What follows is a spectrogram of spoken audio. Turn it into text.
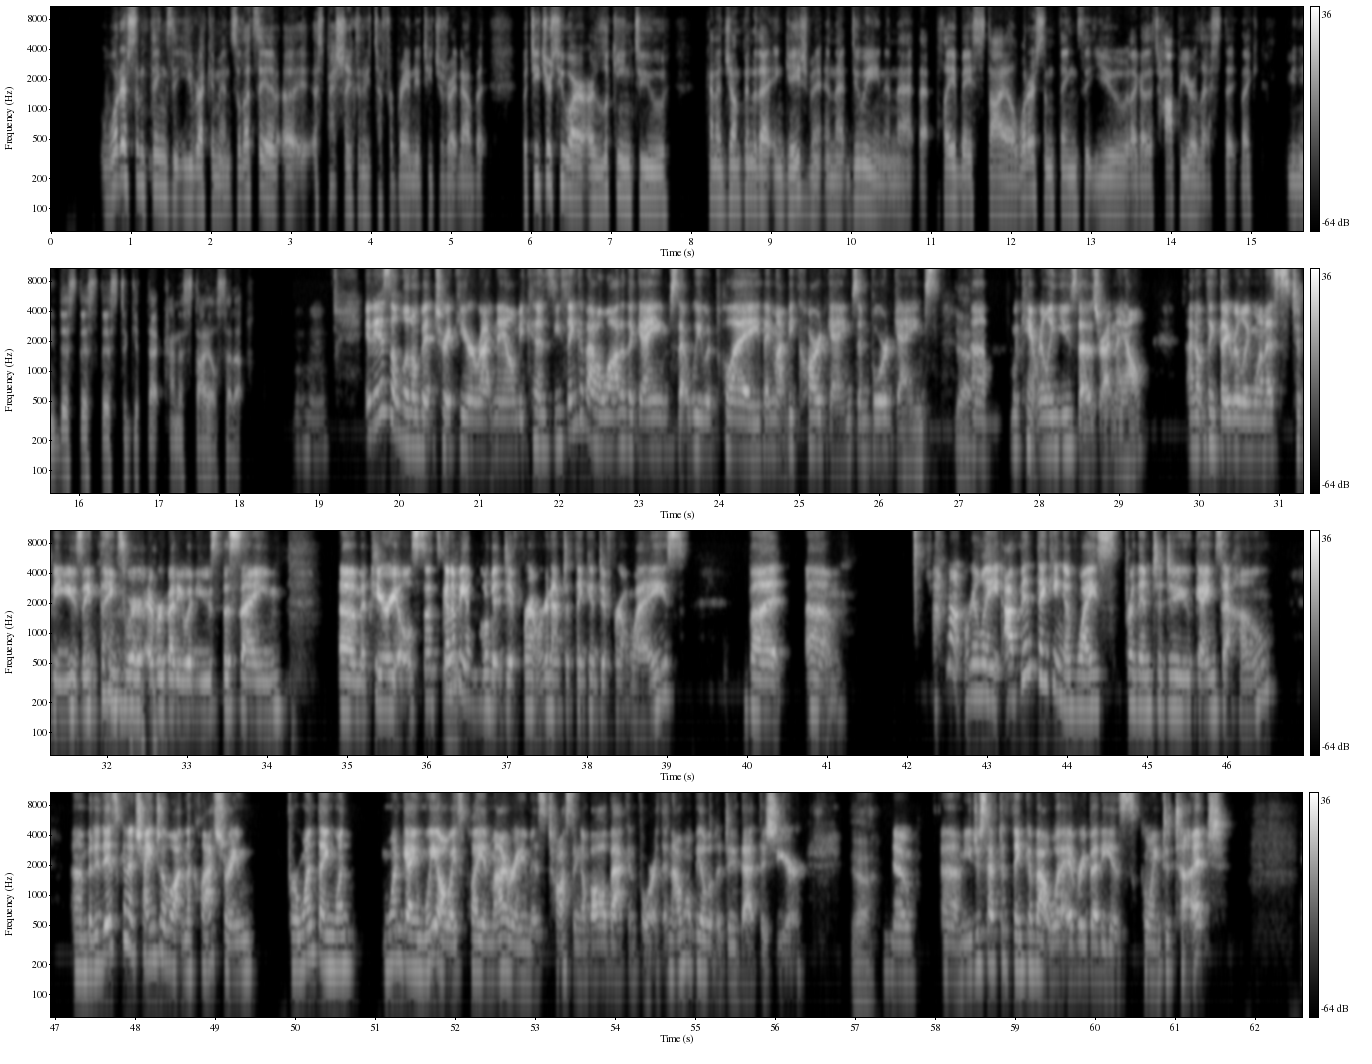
what are some things that you recommend? So let's say, uh, especially it's going to be tough for brand new teachers right now, but but teachers who are are looking to kind of jump into that engagement and that doing and that that play based style. What are some things that you like at the top of your list that like you need this this this to get that kind of style set up? Mm-hmm. It is a little bit trickier right now because you think about a lot of the games that we would play, they might be card games and board games. Yeah. Um, we can't really use those right now. I don't think they really want us to be using things where everybody would use the same uh, materials. So it's going right. to be a little bit different. We're going to have to think in different ways. But um, I'm not really, I've been thinking of ways for them to do games at home um, but it is going to change a lot in the classroom. For one thing, one one game we always play in my room is tossing a ball back and forth, and I won't be able to do that this year. Yeah. You know, um, you just have to think about what everybody is going to touch,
